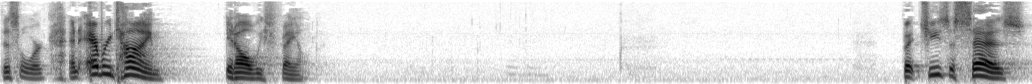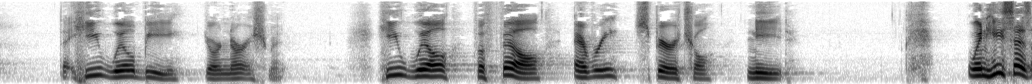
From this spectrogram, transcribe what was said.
this will work. And every time, it always failed. But Jesus says that He will be your nourishment. He will fulfill every spiritual need. When He says,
